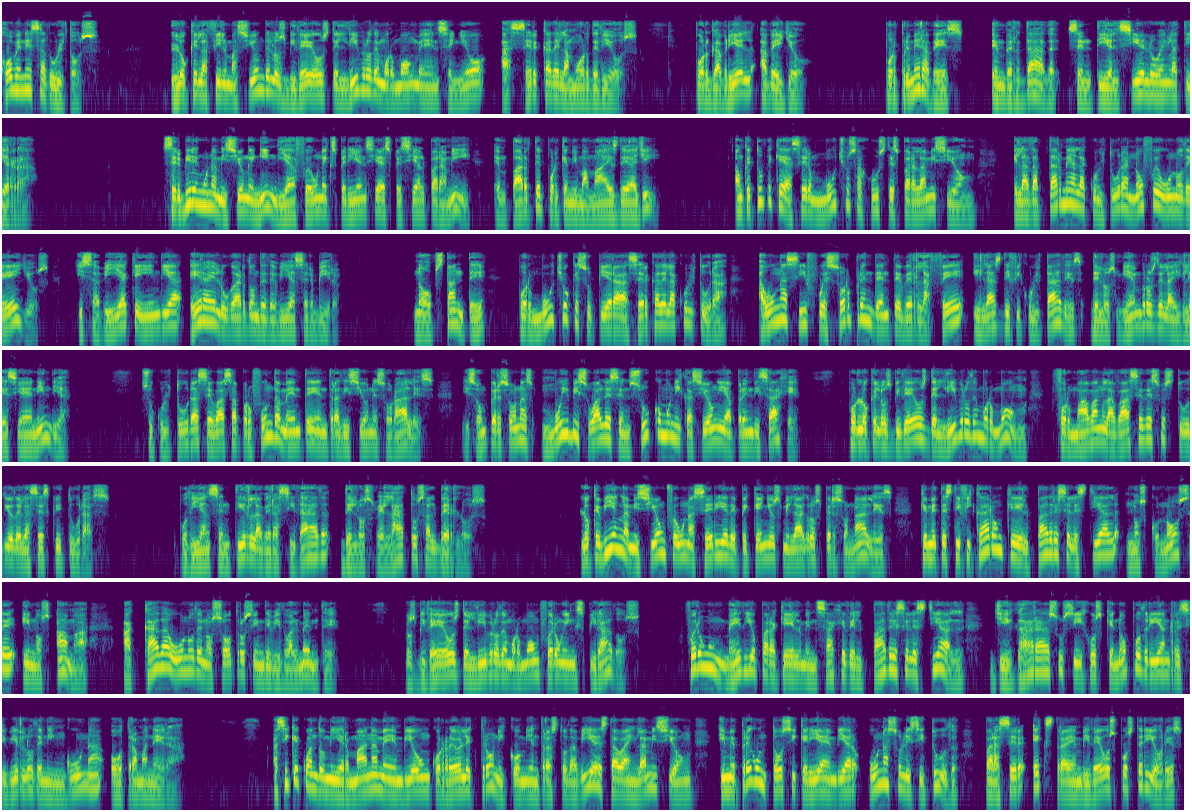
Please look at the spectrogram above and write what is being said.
Jóvenes adultos. Lo que la filmación de los videos del libro de Mormón me enseñó acerca del amor de Dios. Por Gabriel Abello. Por primera vez, en verdad, sentí el cielo en la tierra. Servir en una misión en India fue una experiencia especial para mí, en parte porque mi mamá es de allí. Aunque tuve que hacer muchos ajustes para la misión, el adaptarme a la cultura no fue uno de ellos, y sabía que India era el lugar donde debía servir. No obstante, por mucho que supiera acerca de la cultura, aún así fue sorprendente ver la fe y las dificultades de los miembros de la Iglesia en India. Su cultura se basa profundamente en tradiciones orales, y son personas muy visuales en su comunicación y aprendizaje por lo que los videos del libro de Mormón formaban la base de su estudio de las escrituras. Podían sentir la veracidad de los relatos al verlos. Lo que vi en la misión fue una serie de pequeños milagros personales que me testificaron que el Padre Celestial nos conoce y nos ama a cada uno de nosotros individualmente. Los videos del libro de Mormón fueron inspirados, fueron un medio para que el mensaje del Padre Celestial llegara a sus hijos que no podrían recibirlo de ninguna otra manera. Así que cuando mi hermana me envió un correo electrónico mientras todavía estaba en la misión y me preguntó si quería enviar una solicitud para ser extra en videos posteriores,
